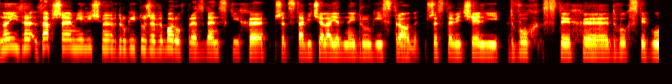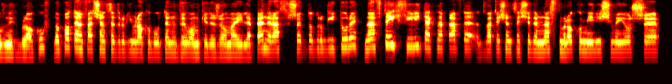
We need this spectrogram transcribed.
no i za, zawsze mieliśmy w drugiej turze wyborów prezydenckich e, przedstawiciela jednej drugiej strony, przedstawicieli dwóch z tych, e, dwóch z tych głównych bloków. No potem w 2002 roku był ten wyłom, kiedy Jean-Marie Le Pen raz wszedł do drugiej tury, no a w tej chwili tak naprawdę w 2017 roku mieliśmy już e,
